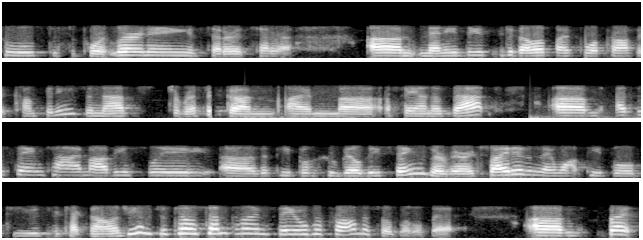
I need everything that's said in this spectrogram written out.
tools to support learning, et cetera, et cetera. Um, many of these are developed by for-profit companies, and that's terrific. I'm I'm uh, a fan of that. Um, at the same time, obviously, uh, the people who build these things are very excited and they want people to use their technology. And so sometimes they overpromise a little bit. Um, but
